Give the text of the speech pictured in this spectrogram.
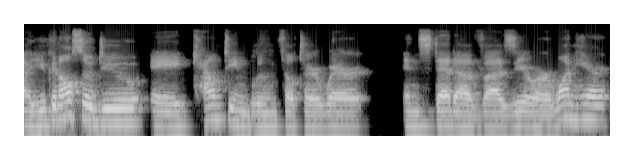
Uh, you can also do a counting Bloom filter where instead of uh, zero or one here,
